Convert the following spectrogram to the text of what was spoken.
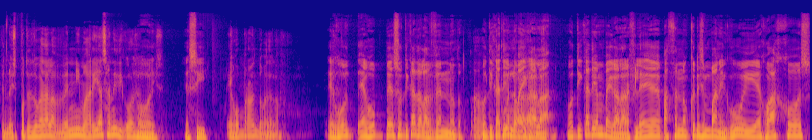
Εννοείς πότε το καταλαβαίνει η Μαρία σαν ειδικός. όχι. Εσύ. Εγώ μπορώ να το καταλάβω. Εγώ, εγώ πες ότι καταλαβαίνω το. Α, ότι κάτι πού δεν είναι πάει ο καταλάβεις; καλά. Ότι κάτι δεν πάει καλά. Ρε φίλε, Ε, παθαίνω κρίση πανικού ή έχω άγχος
